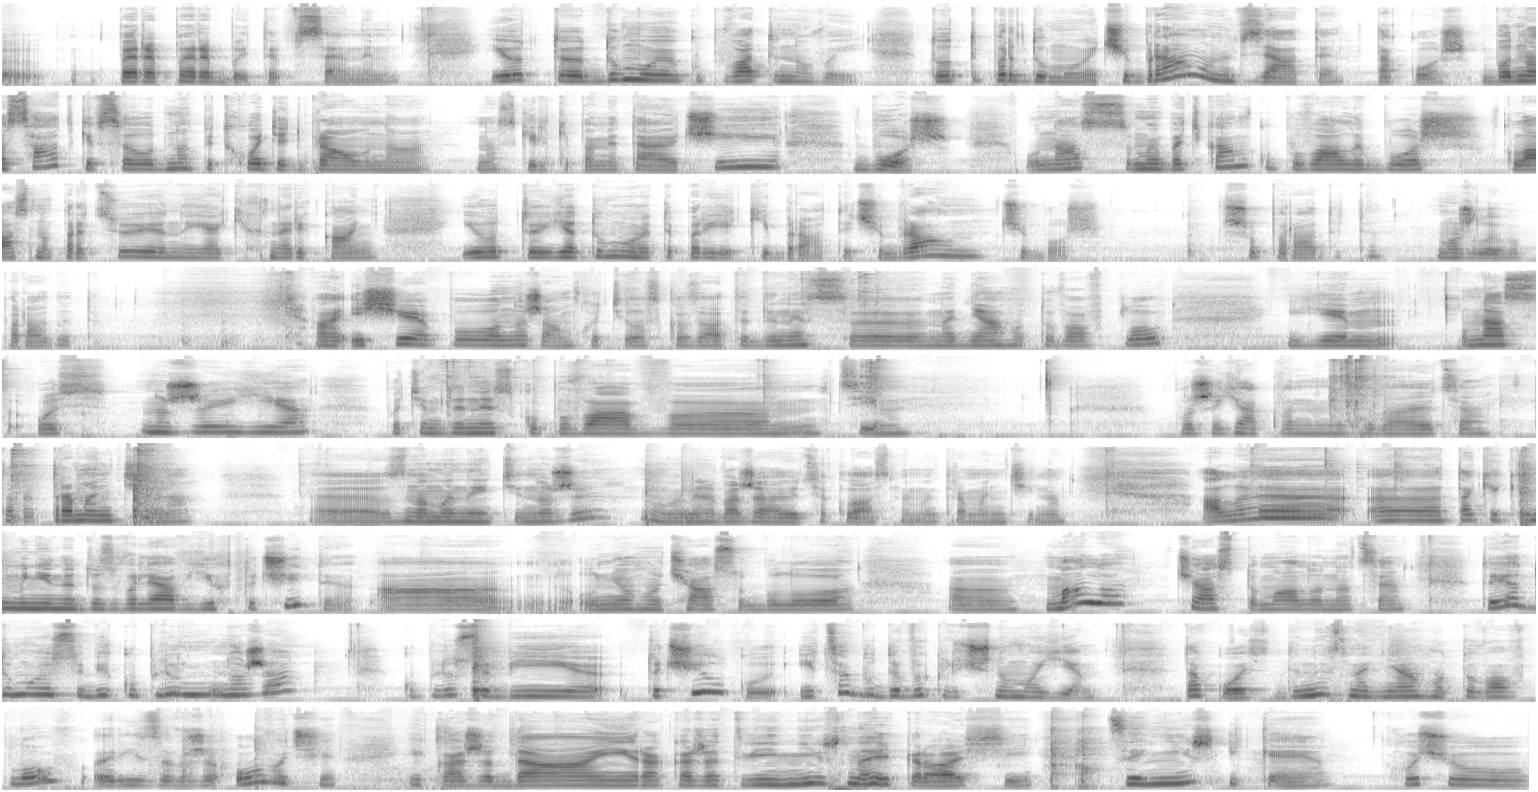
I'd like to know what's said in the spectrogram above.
перебити все ним. І от е, думаю купувати новий. То от тепер думаю, чи Браун взяти також, бо насадки все одно підходять Брауна, наскільки пам'ятаю, чи Bosch. У нас ми батькам купували Bosch, класно працює, ніяких нарікань. І от я думаю, тепер які брати: чи Браун, чи Bosch. Що порадити? Можливо, порадити. А, і ще по ножам хотіла сказати. Денис е, на днях готував плов. І у нас ось ножи є. Потім Денис купував е, ці, боже, як вони називаються? Трамантіна. Е, Знамениті ножи, ну, вони вважаються класними Трамантіна. Але так як він мені не дозволяв їх точити, а у нього часу було мало, часто мало на це, то я думаю, собі куплю ножа, куплю собі точілку, і це буде виключно моє. Так ось, Денис на днях готував плов, різав вже овочі і каже: Да, Іра, каже, твій ніж найкращий. Це ніж Ікея. Хочу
